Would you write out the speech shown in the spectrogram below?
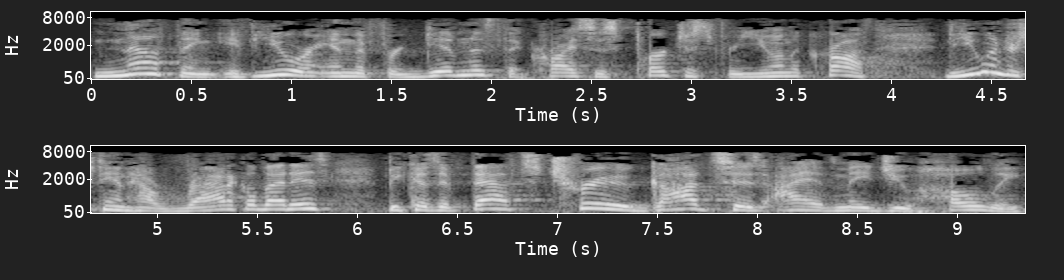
Nothing if you are in the forgiveness that Christ has purchased for you on the cross. Do you understand how radical that is? Because if that's true, God says, I have made you holy.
